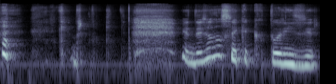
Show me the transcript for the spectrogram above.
quebra Meu Deus, eu não sei o que é que estou a dizer.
